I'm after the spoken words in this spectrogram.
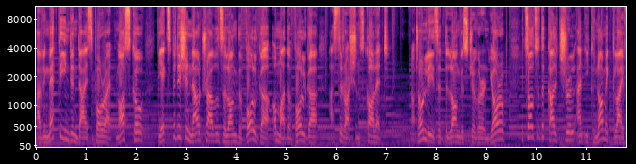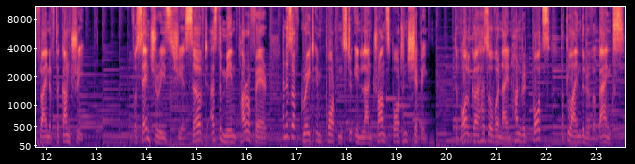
Having met the Indian diaspora at Moscow, the expedition now travels along the Volga or Mother Volga as the Russians call it. Not only is it the longest river in Europe, it's also the cultural and economic lifeline of the country. For centuries, she has served as the main thoroughfare and is of great importance to inland transport and shipping. The Volga has over 900 ports that line the river banks.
